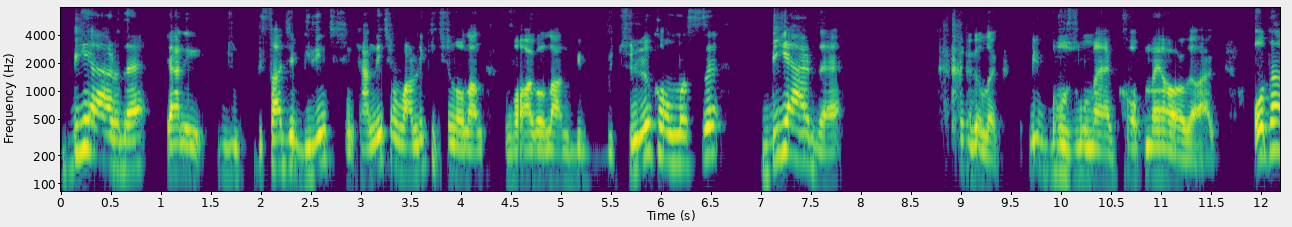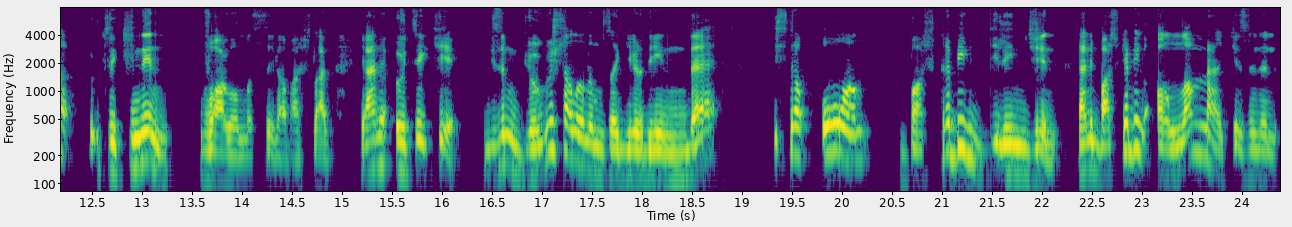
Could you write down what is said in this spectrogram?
bir yerde yani sadece bilinç için, kendi için, varlık için olan, var olan bir bütünlük olması bir yerde kırılır. Bir bozulmaya, kopmaya uğrar. O da ötekinin var olmasıyla başlar. Yani öteki bizim görüş alanımıza girdiğinde işte o an başka bir bilincin yani başka bir anlam merkezinin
